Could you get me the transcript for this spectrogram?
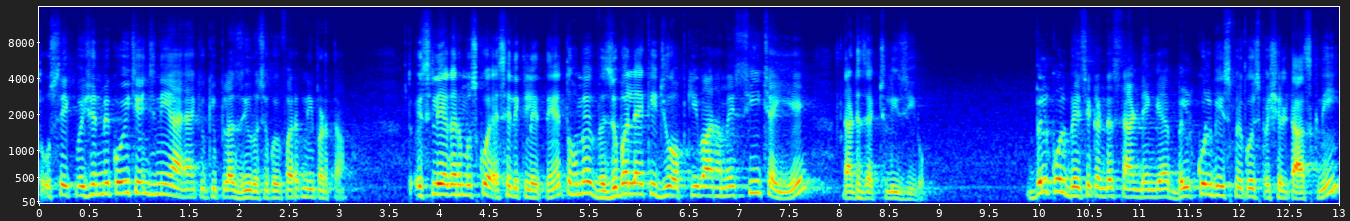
तो उससे इक्वेशन में कोई चेंज नहीं आया, क्योंकि प्लस ज़ीरो से कोई फ़र्क नहीं पड़ता। तो इसलिए अगर हम उसको ऐसे लिख लेते हैं तो हमें विजिबल है कि जो अब की बार हमें c चाहिए दैट इज़ एक्चुअली ज़ीरो बिल्कुल बेसिक अंडरस्टैंडिंग है, बिल्कुल भी इसमें कोई स्पेशल टास्क नहीं।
